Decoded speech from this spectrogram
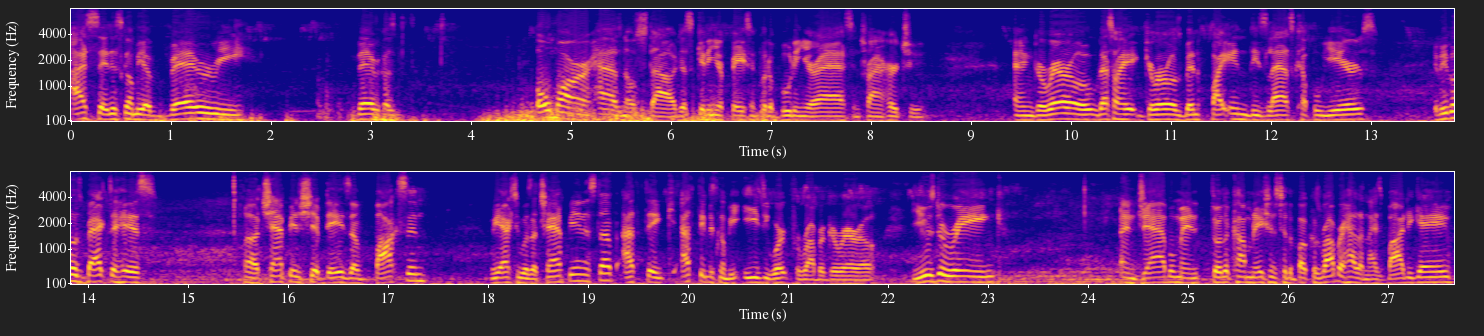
I say this is gonna be a very, very because Omar has no style. Just get in your face and put a boot in your ass and try and hurt you. And Guerrero, that's how he, Guerrero's been fighting these last couple years. If he goes back to his uh, championship days of boxing, he actually was a champion and stuff. I think I think it's gonna be easy work for Robert Guerrero. Use the ring and jab him and throw the combinations to the butt. Because Robert has a nice body game.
